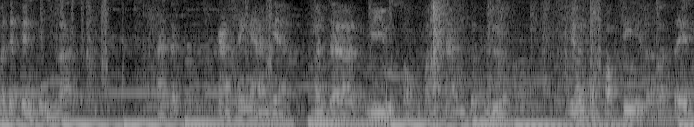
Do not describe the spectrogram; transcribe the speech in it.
มันจะเป็นปุ่มหลัก ถ้าจะการใช้งานเนี่ย มันจะมีอยู่ 2 ฟังก์ชันก็คือในเรื่องของ copy แล้วก็ send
